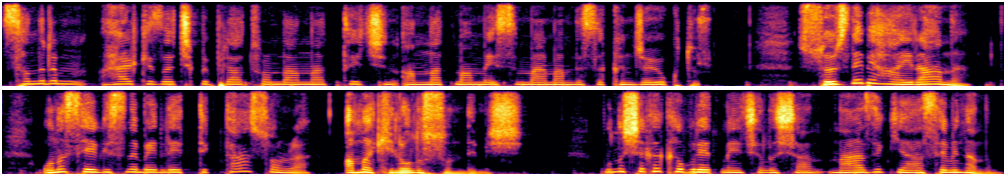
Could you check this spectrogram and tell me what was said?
Sanırım herkese açık bir platformda anlattığı için anlatmam ve isim vermemde sakınca yoktur. Sözde bir hayranı ona sevgisini belli ettikten sonra ama kilolusun demiş. Bunu şaka kabul etmeye çalışan nazik Yasemin Hanım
